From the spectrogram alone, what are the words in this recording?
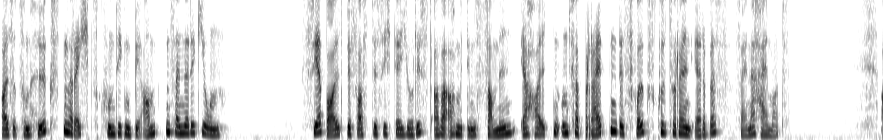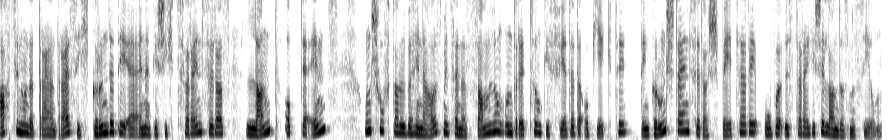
also zum höchsten rechtskundigen Beamten seiner Region. Sehr bald befasste sich der Jurist aber auch mit dem Sammeln, Erhalten und Verbreiten des volkskulturellen Erbes seiner Heimat. 1833 gründete er einen Geschichtsverein für das Land ob der Enns und schuf darüber hinaus mit seiner Sammlung und Rettung gefährdeter Objekte den Grundstein für das spätere Oberösterreichische Landesmuseum.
